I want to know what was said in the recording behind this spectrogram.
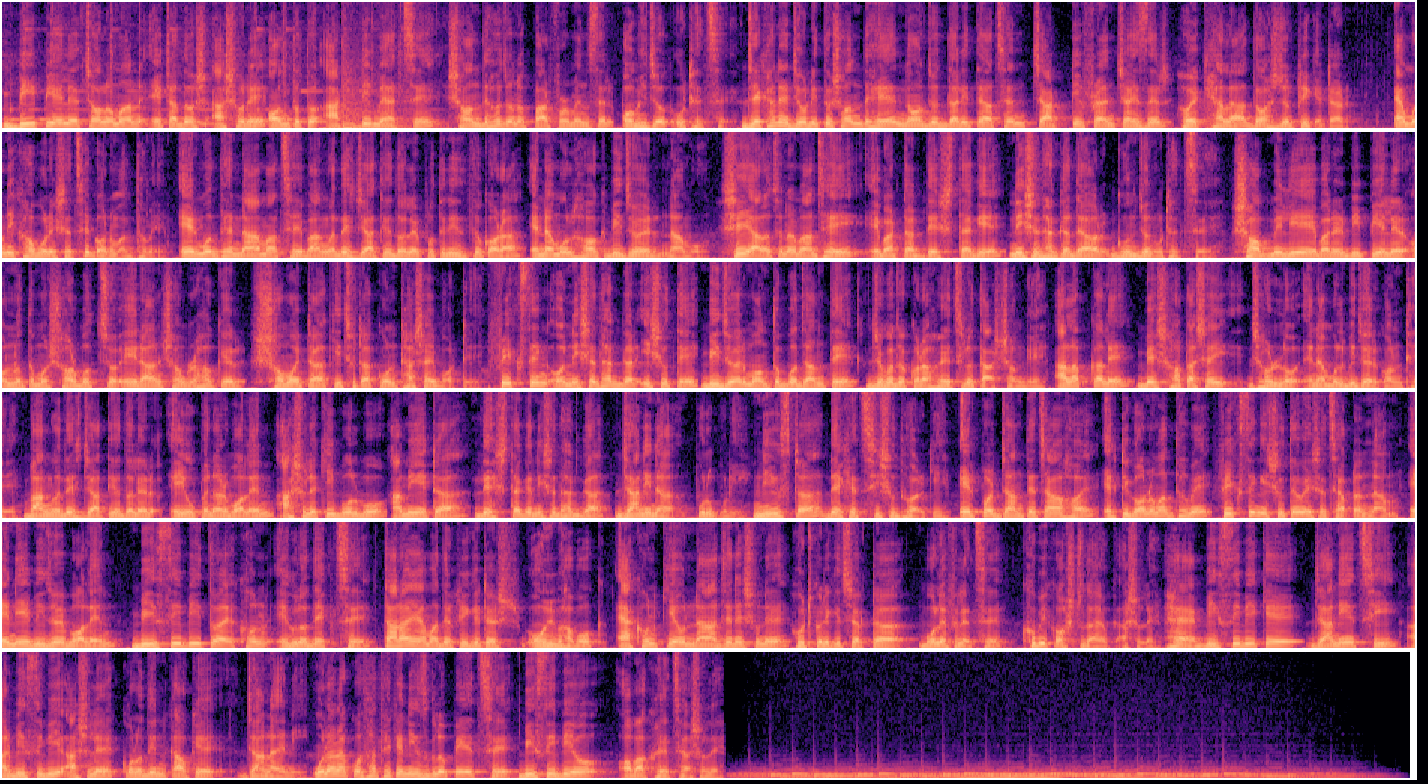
BPL চলমান একাদশ আসরে অন্তত আটটি ম্যাচে সন্দেহজনক পারফরমেন্সের অভিযোগ উঠেছে, যেখানে জড়িত সন্দেহে নজরদারিতে আছেন চারটি ফ্র্যাঞ্চাইজের হয়ে খেলা দশজন ক্রিকেটার। এমনই খবর এসেছে গণমাধ্যমে। এর মধ্যে নাম আছে বাংলাদেশ জাতীয় দলের প্রতিনিধিত্ব করা এনামুল হক বিজয়ের নামও। সেই আলোচনার মাঝেই এবার তার দেশ ত্যাগে নিষেধাজ্ঞা দেওয়ার গুঞ্জন উঠেছে। সব মিলিয়ে এবারের বিপিএল এর অন্যতম সর্বোচ্চ এই রান সংগ্রাহকের সময়টা কিছুটা কোণঠাসায় বটে। ফিক্সিং ও নিষেধাজ্ঞার ইস্যুতে বিজয়ের মন্তব্য জানতে যোগাযোগ করা হয়েছিল তার সঙ্গে। আলাপকালে বেশ হতাশাই ঝরল এনামুল বিজয়ের কণ্ঠে। বাংলাদেশ জাতীয় দলের এই ওপেনার বলেন, আসলে কি বলব? আমি এটা দেশ ত্যাগে নিষেধাজ্ঞা জানি না পুরোপুরি। নিউজটা দেখেছি শুধু আর কি। এরপর জানতে চাওয়া হয়, একটি গণমাধ্যমে ফিক্সিং ইস্যুতেও এসেছে আপনার নাম। এ নিয়ে বিজয় বলেন, বিসিবি তো এখন এগুলো দেখছে, তারাই আমাদের ক্রিকেটের অভিভাবক। এখন কেউ না জেনে শুনে হুট করে কিছু একটা বলে ফেলেছে। খুবই কষ্টদায়ক আসলে। হ্যাঁ বিসিবি কে জানিয়েছি, আর বিসিবি আসলে কোনোদিন কাউকে জানায়নি। ওনারা কোথা থেকে নিউজগুলো পেয়েছে, বিসিবিও অবাক হয়েছে আসলে।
